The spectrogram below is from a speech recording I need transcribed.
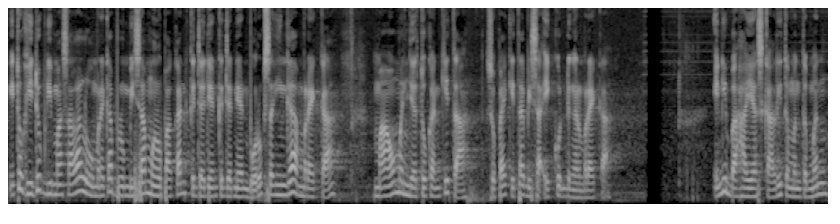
itu hidup di masa lalu. Mereka belum bisa melupakan kejadian-kejadian buruk sehingga mereka mau menjatuhkan kita supaya kita bisa ikut dengan mereka. Ini bahaya sekali teman-teman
